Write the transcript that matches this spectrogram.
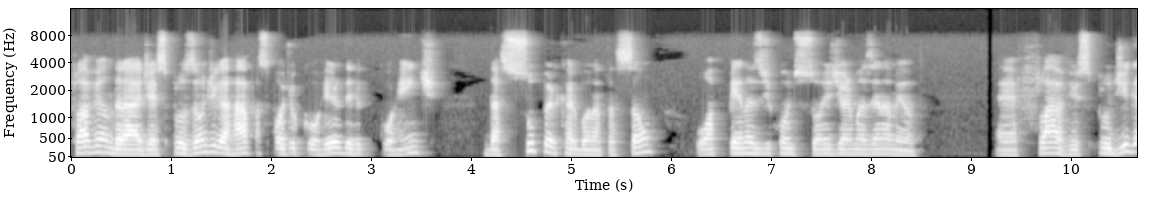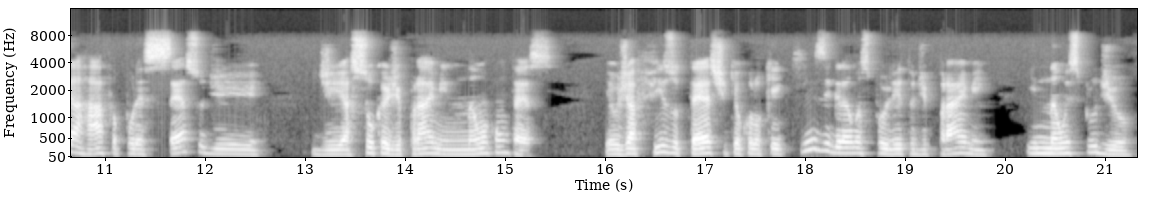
Flávio Andrade, a explosão de garrafas pode ocorrer decorrente da supercarbonatação ou apenas de condições de armazenamento. É, Flávio, explodir garrafa por excesso de, de açúcar de prime não acontece. Eu já fiz o teste que eu coloquei 15 gramas por litro de prime e não explodiu.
